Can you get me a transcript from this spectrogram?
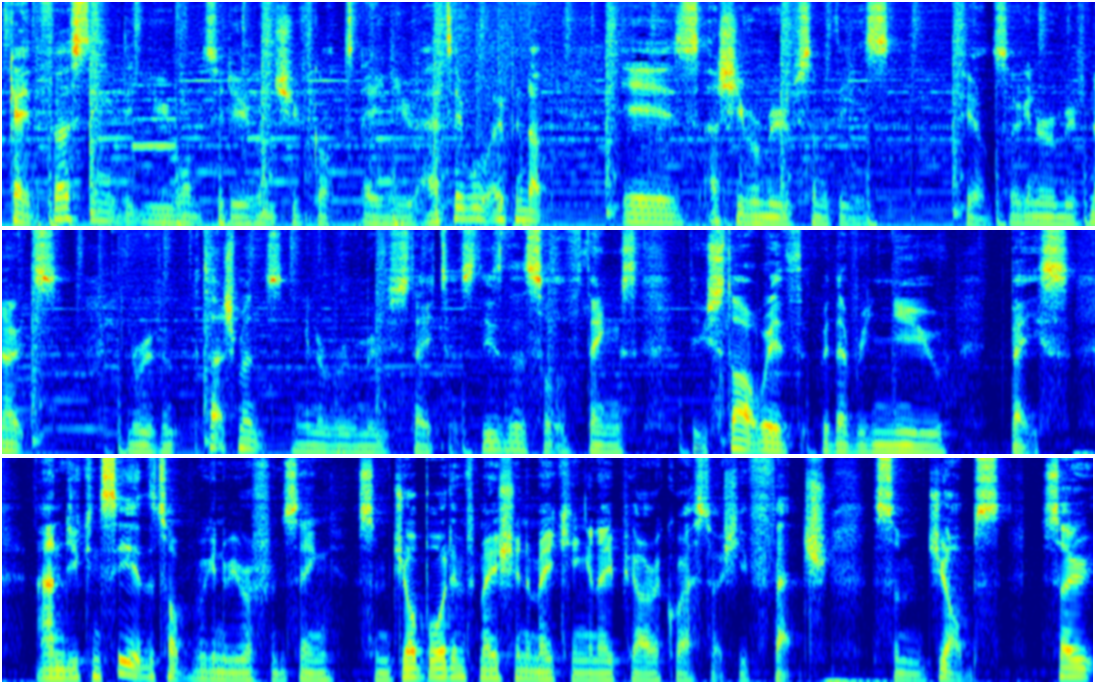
Okay, the first thing that you want to do once you've got a new Airtable opened up is actually remove some of these fields. So we're going to remove notes, remove attachments, I'm going to remove status. These are the sort of things that you start with with every new base. And you can see at the top we're going to be referencing some job board information and making an API request to actually fetch some jobs. So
